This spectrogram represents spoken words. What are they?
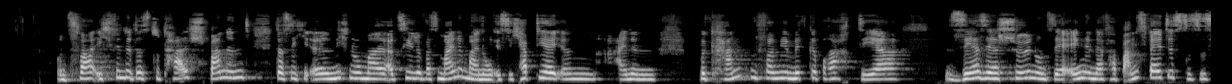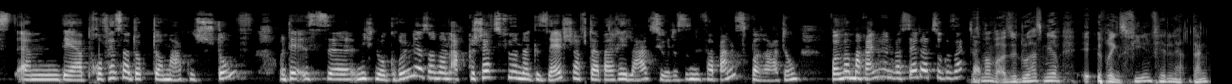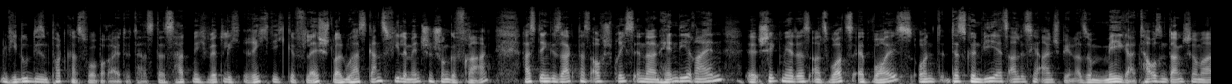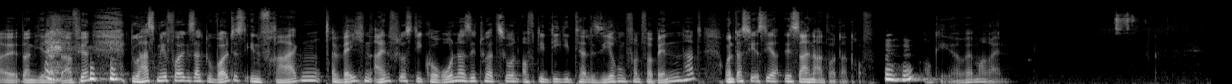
Und zwar, ich finde das total spannend, dass ich äh, nicht nur mal erzähle, was meine Meinung ist. Ich habe dir ähm, einen Bekannten von mir mitgebracht, der sehr, sehr schön und sehr eng in der Verbandswelt ist. Das ist ähm, der Professor Dr. Markus Stumpf und der ist äh, nicht nur Gründer, sondern auch geschäftsführender Gesellschafter bei Relatio. Das ist eine Verbandsberatung. Wollen wir mal reinhören, was der dazu gesagt das hat? Machen wir. Also du hast mir übrigens vielen, vielen Dank, wie du diesen Podcast vorbereitet hast. Das hat mich wirklich richtig geflasht, weil du hast ganz viele Menschen schon gefragt, hast denen gesagt, pass auf, sprich's in dein Handy rein, äh, schick mir das als WhatsApp Voice und das können wir jetzt alles hier einspielen. Also mega. Tausend Dank schon mal, äh, Daniela, dafür. du hast mir vorher gesagt, du wolltest ihn fragen, welchen Einfluss die Corona-Situation auf die Digitalisierung von Verbänden hat. Und das hier ist, die, ist seine Antwort darauf. Mhm. Okay, hören wir mal rein.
